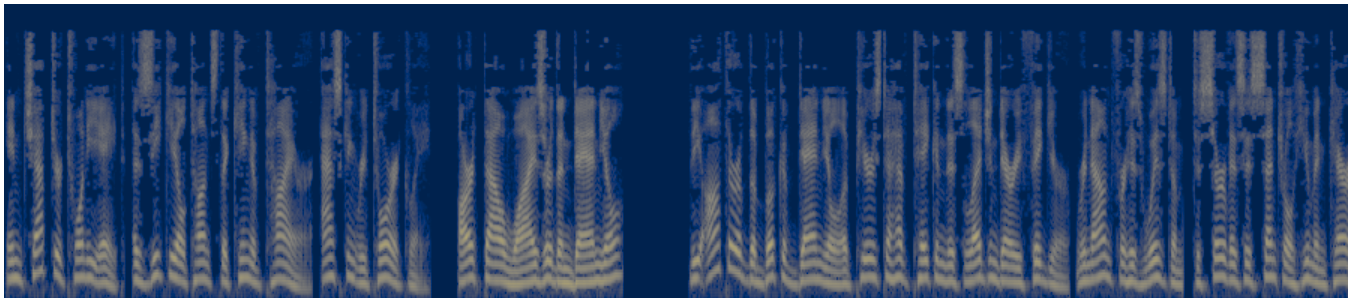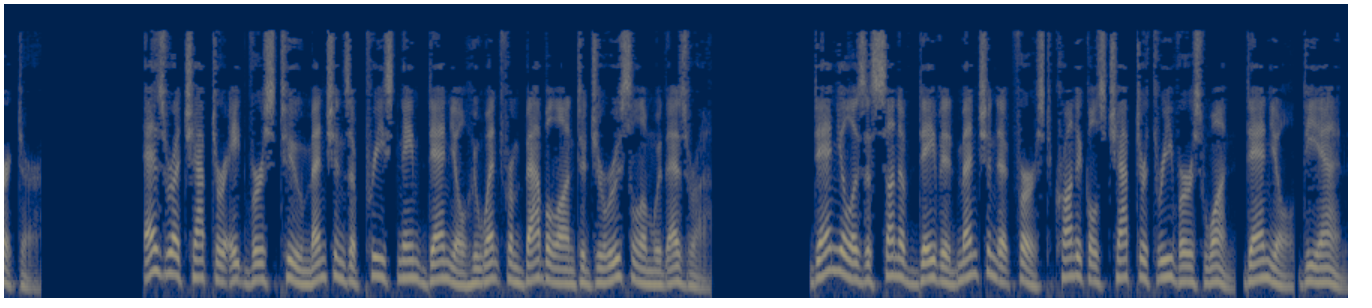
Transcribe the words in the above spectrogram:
In chapter 28, Ezekiel taunts the king of Tyre, asking rhetorically, "'Art thou wiser than Daniel?' The author of the Book of Daniel appears to have taken this legendary figure, renowned for his wisdom, to serve as his central human character. Ezra chapter 8 verse 2 mentions a priest named Daniel who went from Babylon to Jerusalem with Ezra. Daniel is a son of David mentioned at 1 Chronicles chapter 3 verse 1. Daniel DN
